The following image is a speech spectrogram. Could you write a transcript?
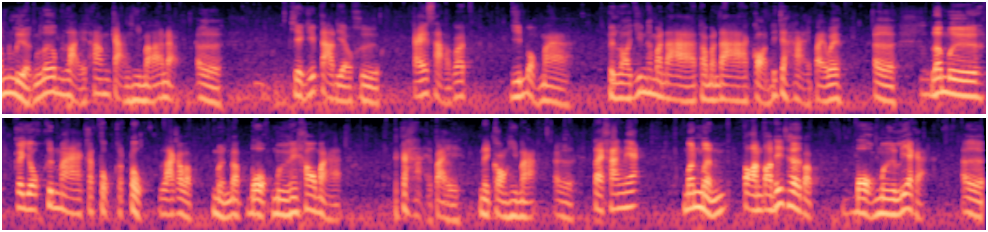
น้ำเหลืองเริ่มไหลท่ามกลางหิมะน่ะ เออเพียงคลิปตาเดียวคือ ไกด์สาวก็ยิ้มออกมา เป็นรอยยิ้มธรรมดาธรรมดาก่อนที่จะหายไปเว้ยเออ แล้วมือก็ยกขึ้นมากระตุกกระตุกลากบแบบเหมือนแบบโบกมือให้เข้ามา แล้วก็หายไปในกองหิมะ เออ แต่ครั้งเนี้ยมันเหมือนตอนตอนที่เธอแบบโบกมือเรียกอะ่ะ เออ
